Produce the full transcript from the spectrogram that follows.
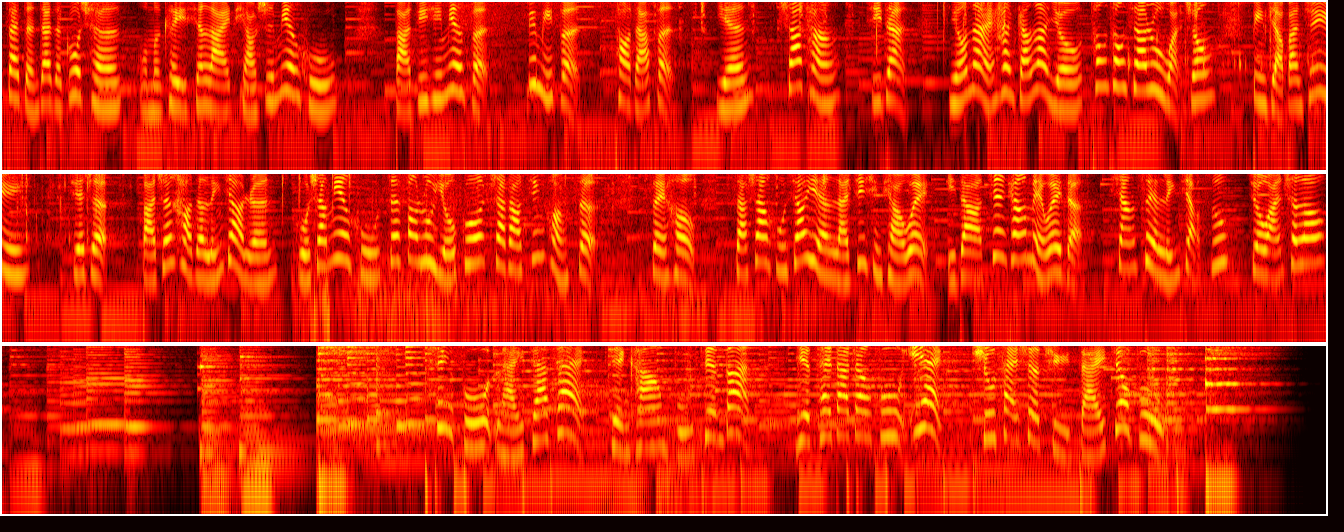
在等待的过程，我们可以先来调制面糊，把低筋面粉、玉米粉、泡打粉、盐、砂糖、鸡蛋、牛奶和橄榄油通通加入碗中，并搅拌均匀。接着，把蒸好的菱角仁裹上面糊，再放入油锅炸到金黄色，最后撒上胡椒盐来进行调味，一道健康美味的香脆菱角酥就完成喽！幸福来加菜，健康不间断，野菜大丈夫 EX，蔬菜摄取逮就补。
